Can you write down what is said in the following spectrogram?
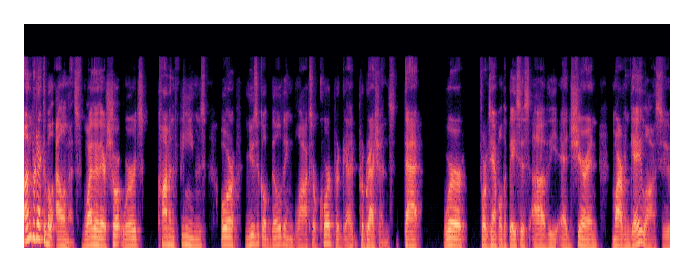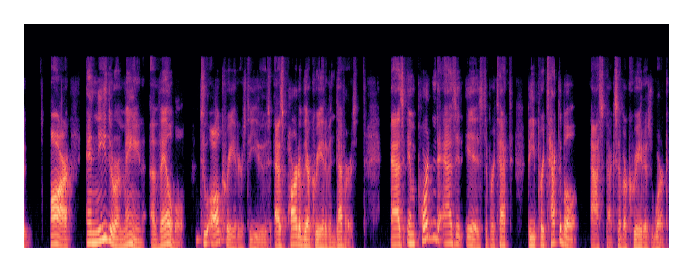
Unprotectable elements, whether they're short words, common themes, or musical building blocks or chord prog- progressions that were, for example, the basis of the Ed Sheeran Marvin Gaye lawsuit, are and need to remain available to all creators to use as part of their creative endeavors. As important as it is to protect the protectable aspects of a creator's work,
